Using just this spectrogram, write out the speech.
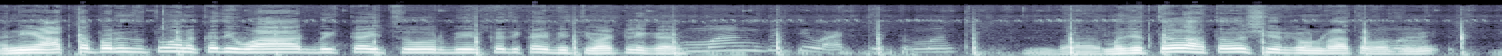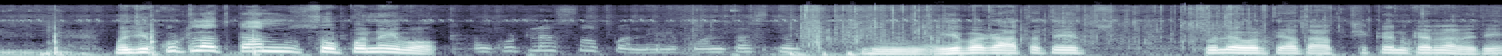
आणि आतापर्यंत तुम्हाला कधी वाघ बी काही चोर बी कधी काही भीती वाटली का? मग भीती वाटते तर मग. बरं म्हणजे तळ हातावर शिर घेऊन राहता बा तुम्ही. म्हणजे कुठलंच काम सोपं नाही बा. कुठलं सोपं नाही कोणतंच नाही. हम्म, हे बघा आता ते चुल्यावरती आता चिकन करणार आहे ते.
